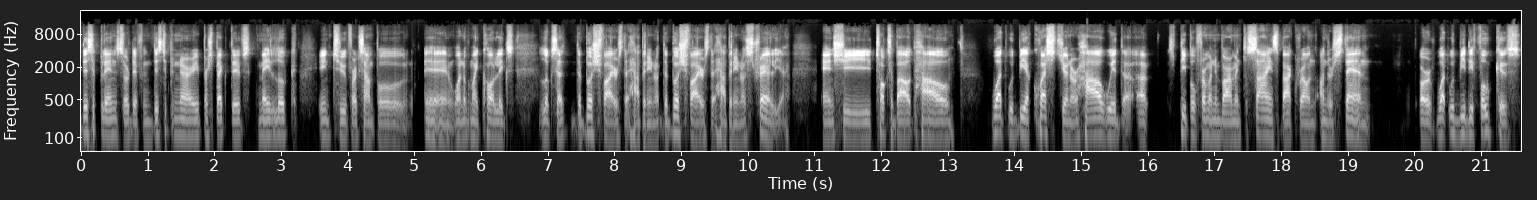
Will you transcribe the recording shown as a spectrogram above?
disciplines or different disciplinary perspectives may look into, for example, uh, one of my colleagues looks at the bushfires that happen in the bushfires that happen in Australia, and she talks about how what would be a question or how would uh people from an environmental science background understand or what would be the focus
